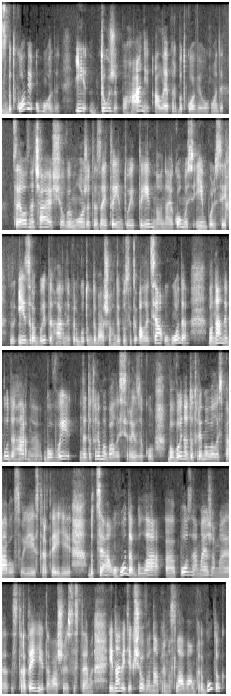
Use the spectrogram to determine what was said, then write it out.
збиткові угоди і дуже погані, але прибуткові угоди. Це означає, що ви можете зайти інтуїтивно на якомусь імпульсі і зробити гарний прибуток до вашого депозиту. Але ця угода вона не буде гарною, бо ви не дотримувались ризику, бо ви не дотримувались правил своєї стратегії. Бо ця угода була е, поза межами стратегії та вашої системи. І навіть якщо вона принесла вам прибуток,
